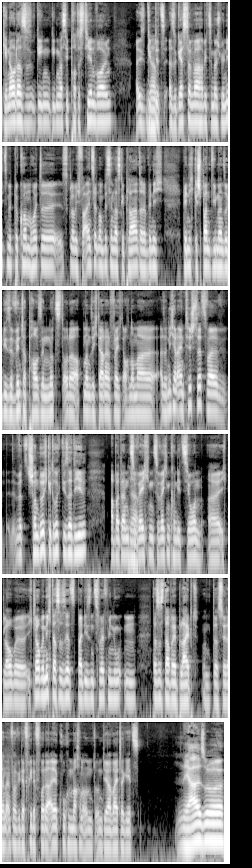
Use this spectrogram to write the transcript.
genau das, gegen, gegen was sie protestieren wollen. Also es gibt Ja. jetzt, also gestern war, habe ich zum Beispiel nichts mitbekommen, heute ist, glaube ich, vereinzelt noch ein bisschen was geplant, da bin ich, bin ich gespannt, wie man so diese Winterpause nutzt oder ob man sich da dann vielleicht auch nochmal, also nicht an einen Tisch setzt, weil wird schon durchgedrückt, dieser Deal, aber dann zu Ja. welchen, zu welchen Konditionen. Äh, ich glaube, ich glaube nicht, dass es jetzt bei diesen zwölf Minuten, dass es dabei bleibt und dass wir dann einfach wieder Friede, Freude, Eierkuchen machen und, und ja, weiter geht's. Ja, also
